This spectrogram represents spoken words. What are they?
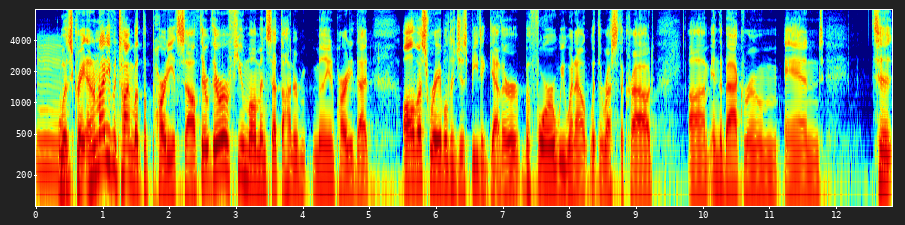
was great. And I'm not even talking about the party itself. There, there were a few moments at the 100 million party that all of us were able to just be together before we went out with the rest of the crowd um, in the back room. And to,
